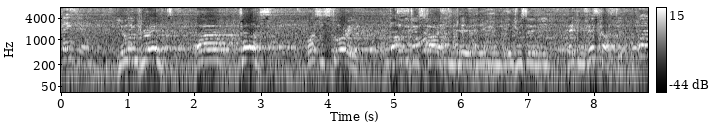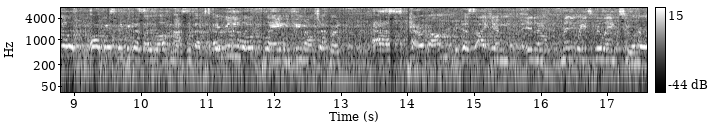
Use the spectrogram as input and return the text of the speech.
Thank you. You look great. Uh, tell us, what's the story? How did you start to get interested in making this costume? Well, obviously because I love Mass Effect. I really love playing female Shepard as Paragon because I can, in many ways, relate to her,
